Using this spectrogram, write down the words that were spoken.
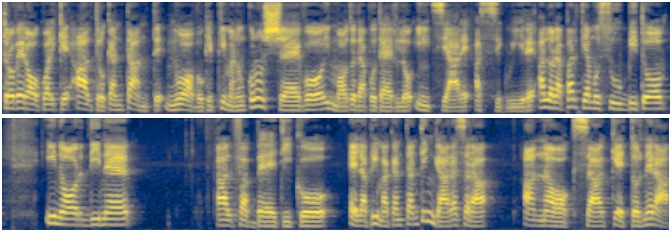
troverò qualche altro cantante nuovo che prima non conoscevo in modo da poterlo iniziare a seguire. Allora partiamo subito in ordine alfabetico. E la prima cantante in gara sarà Anna Oxa che tornerà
